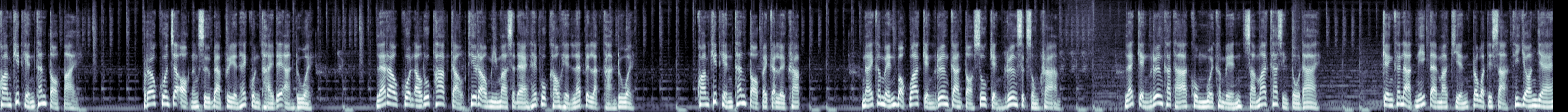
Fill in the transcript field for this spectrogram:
ความคิดเห็นท่านต่อไป เราควรจะออกหนังสือแบบเรียนให้คนไทยได้อ่านด้วย และเราควรเอารูปภาพเก่าที่เรามีมาแสดงให้พวกเขาเห็นและเป็นหลักฐานด้วย ความคิดเห็นท่านต่อไปกันเลยครับนายเขมรบอกว่าเก่งเรื่องการต่อสู้เก่งเรื่องศึกสงคราม และเก่งเรื่องคาถาอาคมมวยเขมรสามารถฆ่าสิงโตได้ เก่งขนาดนี้แต่มาเขียนประวัติศาสตร์ที่ย้อนแย้ง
